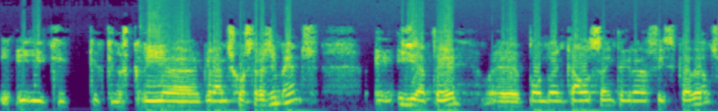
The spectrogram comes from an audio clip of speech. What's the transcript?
e, e que que, que nos cria grandes constrangimentos e, e até eh, pondo em causa a integridade física deles.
